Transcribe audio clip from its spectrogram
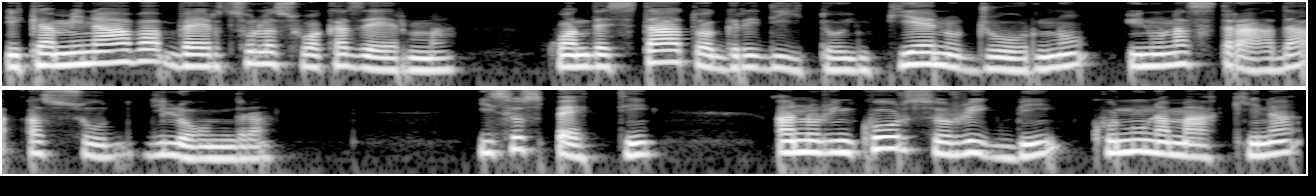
e camminava verso la sua caserma quando è stato aggredito in pieno giorno in una strada a sud di Londra. I sospetti hanno rincorso Rigby con una macchina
